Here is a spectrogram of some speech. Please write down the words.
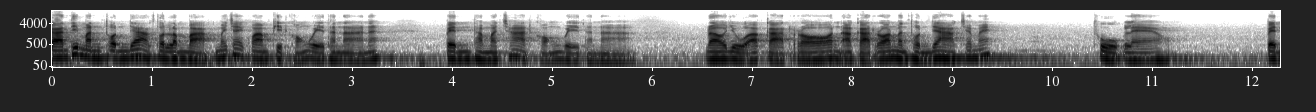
การที่มันทนยากทนลำบาก ไม่ใช่ความผิดของเวทนานะ เป็นธรรมชาติของเวทนา เราอยู่อากาศร้อน อากาศร้อนมันทนยากใช่ไหม ถูกแล้ว เป็น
